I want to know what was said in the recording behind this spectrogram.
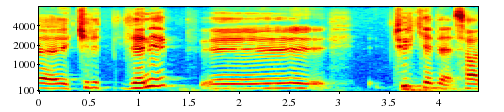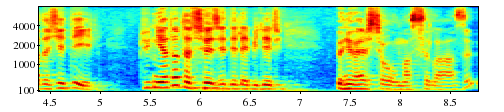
e, kilitlenip e, Türkiye'de sadece değil, dünyada da söz edilebilir üniversite olması lazım.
